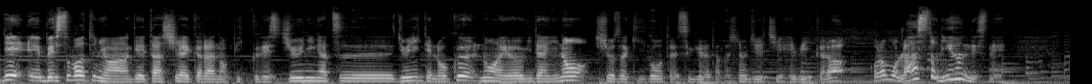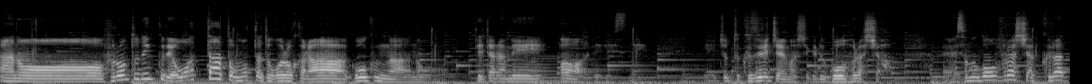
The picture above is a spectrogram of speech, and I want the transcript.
で、ベストバートには挙げた試合からのピックです。12月12.6ノア代々木第2の塩崎豪対杉浦隆の11ヘビーから、これはもうラスト2分ですね。あのー、フロントネックで終わったと思ったところから、ゴーくんがあの、デタラメパワーでですね、ちょっと崩れちゃいましたけど、ゴーフラッシャー。そのゴーフラッシャー食らっ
